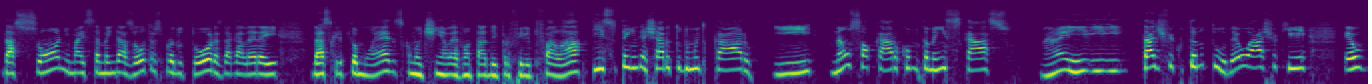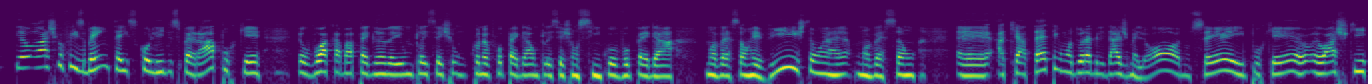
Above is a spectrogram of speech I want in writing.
da Sony, mas também das outras produtoras, da galera aí das criptomoedas, como eu tinha levantado aí pro Felipe falar. Isso tem deixado tudo muito caro. E não só caro, como também escasso né? E, e, tá dificultando tudo. Eu acho que eu, eu acho que eu fiz bem em ter escolhido esperar, porque eu vou acabar pegando aí um PlayStation. Quando eu for pegar um PlayStation 5, eu vou pegar uma versão revista, uma, uma versão é, que até tem uma durabilidade melhor, não sei, porque eu, eu acho que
